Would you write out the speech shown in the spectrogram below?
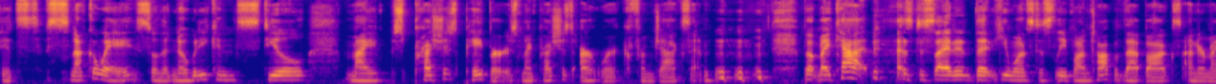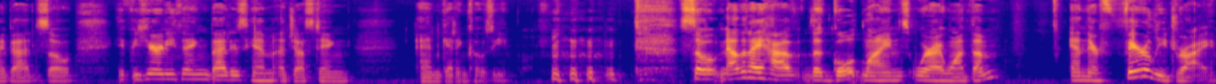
It's snuck away so that nobody can steal my precious papers, my precious artwork from Jackson. but my cat has decided that he wants to sleep on top of that box under my bed. So if you hear anything, that is him adjusting and getting cozy. so now that I have the gold lines where I want them and they're fairly dry,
